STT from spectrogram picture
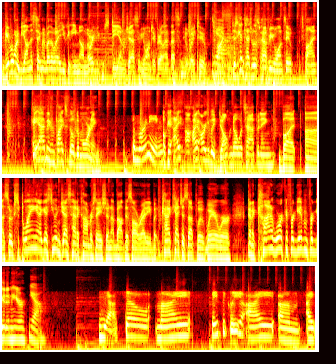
If you ever want to be on this segment, by the way, you can email me or you can just DM Jess if you want to. Apparently, that's a new way too. It's Yeah. fine. Just get in touch with us however you want to. It's fine. Hey, Abby from Pikesville. Good morning. Good morning. Okay, I I arguably don't know what's happening, but uh, so explain. I guess you and Jess had a conversation about this already, but kind of catch us up with where we're going to kind of work a forgive and forget in here. Yeah. Yeah. So my basically, I um I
